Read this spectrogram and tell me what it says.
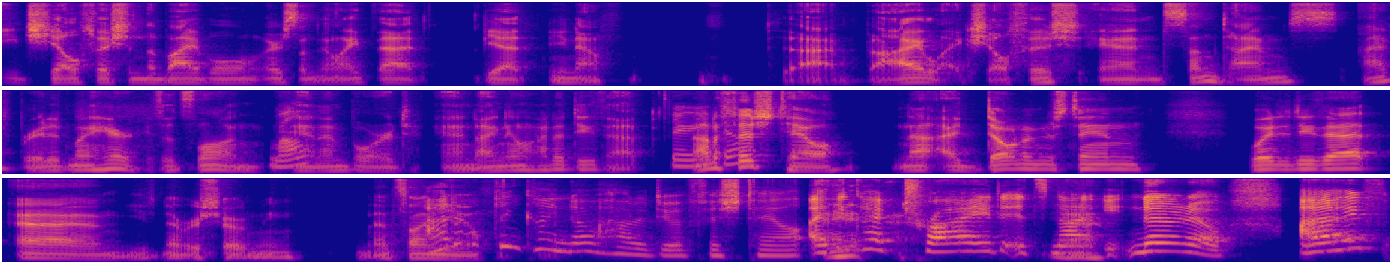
eat shellfish in the bible or something like that yet you know I, I like shellfish and sometimes I've braided my hair because it's long Well. and I'm bored and I know how to do that. Not a go. fishtail. Not I don't understand the way to do that. Um, you've never showed me That's on I you. don't think I know how to do a fishtail. I I- think I've tried. It's not. e- No, no, no. I've,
